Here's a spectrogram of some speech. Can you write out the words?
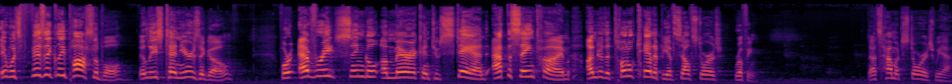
It was physically possible, at least 10 years ago, for every single American to stand at the same time under the total canopy of self storage roofing. That's how much storage we have.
